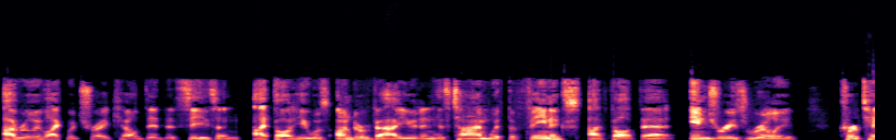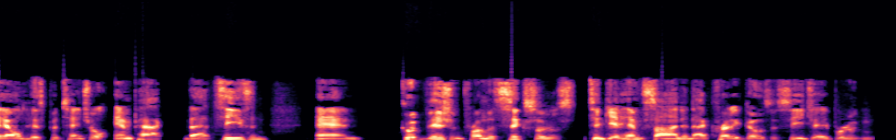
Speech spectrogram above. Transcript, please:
I really like what Trey Kell did this season. I thought he was undervalued in his time with the Phoenix. I thought that injuries really curtailed his potential impact that season. And good vision from the Sixers to get him signed, and that credit goes to CJ Bruton.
